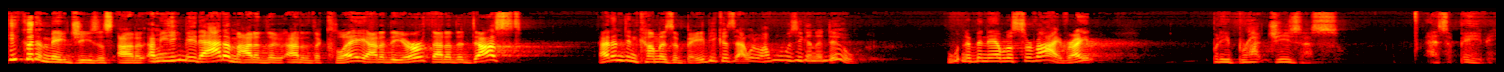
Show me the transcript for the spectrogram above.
He could have made Jesus out of, I mean, He made Adam out of the, out of the clay, out of the earth, out of the dust. Adam didn't come as a baby because that, what was he going to do? He wouldn't have been able to survive, right? But He brought Jesus as a baby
